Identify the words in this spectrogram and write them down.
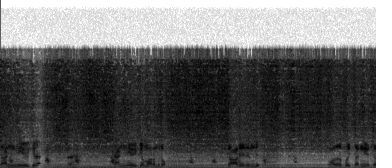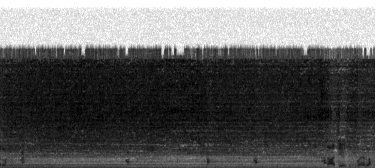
தண்ணி வைக்கிற தண்ணி வைக்க மறந்துட்டோம் காலையிலேருந்து முதல்ல போய் தண்ணி வச்சிடலாம் சாச்சி வச்சுட்டு போயிடலாம்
